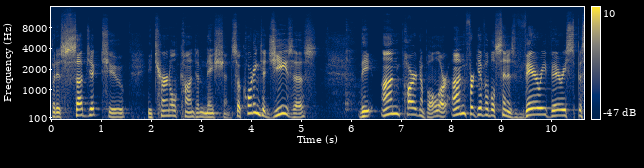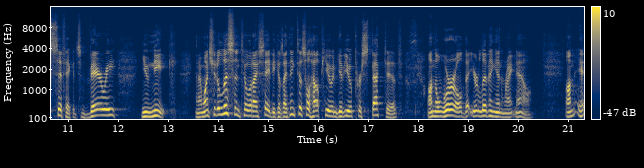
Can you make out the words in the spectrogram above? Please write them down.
but is subject to eternal condemnation. So, according to Jesus, the unpardonable or unforgivable sin is very, very specific. It's very unique. And I want you to listen to what I say because I think this will help you and give you a perspective on the world that you're living in right now, on, eh,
